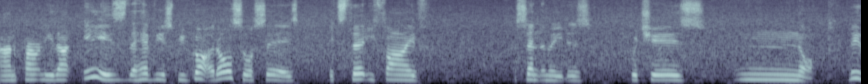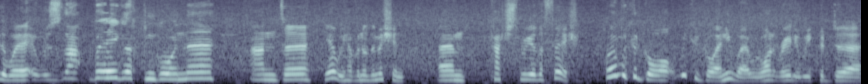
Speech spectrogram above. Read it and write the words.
and apparently that is the heaviest we've got. It also says it's 35 centimeters, which is no. Either way, it was that big that can go in there, and uh, yeah, we have another mission. Um, catch three other fish. I mean, we could go. We could go anywhere we want. Really, we could uh,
